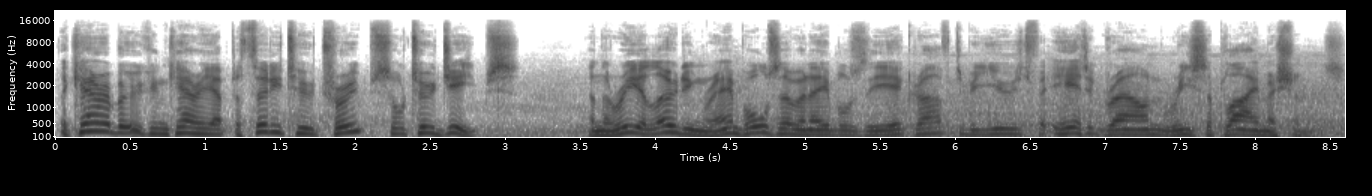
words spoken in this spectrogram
The Caribou can carry up to 32 troops or two jeeps, and the rear loading ramp also enables the aircraft to be used for air to ground resupply missions.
